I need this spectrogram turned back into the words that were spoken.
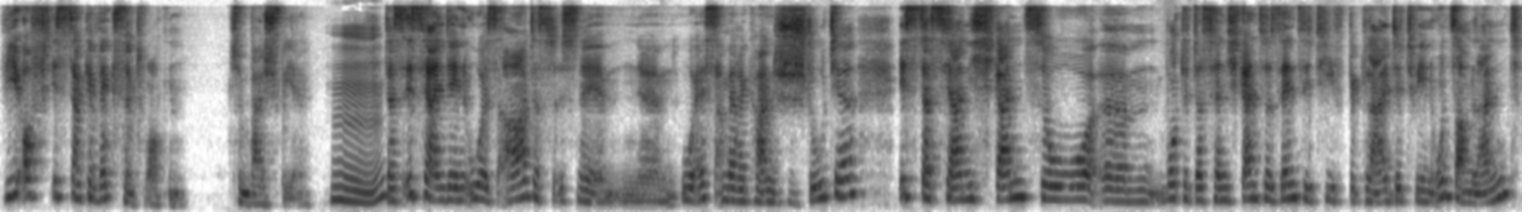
wie oft ist da gewechselt worden, zum Beispiel? Hm. Das ist ja in den USA, das ist eine, eine US-amerikanische Studie, ist das ja nicht ganz so, ähm, wurde das ja nicht ganz so sensitiv begleitet wie in unserem Land.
